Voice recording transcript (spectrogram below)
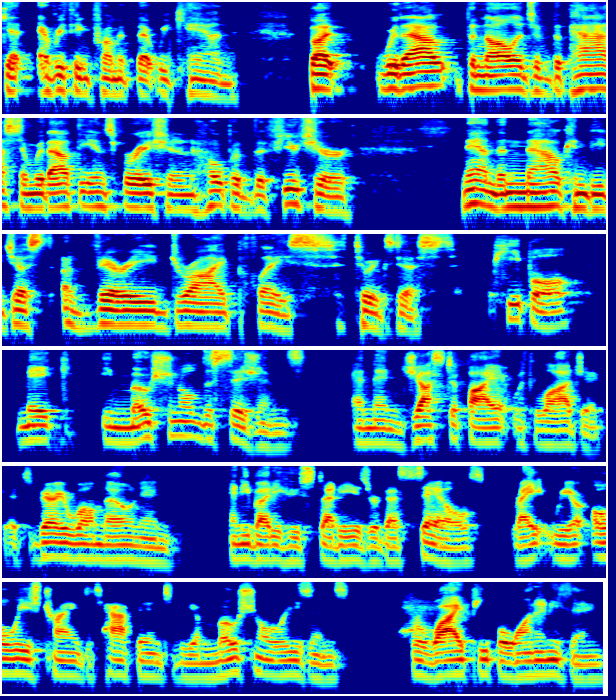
get everything from it that we can. But without the knowledge of the past and without the inspiration and hope of the future, man, the now can be just a very dry place to exist. People make emotional decisions and then justify it with logic. It's very well known in anybody who studies or does sales, right? We are always trying to tap into the emotional reasons for why people want anything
